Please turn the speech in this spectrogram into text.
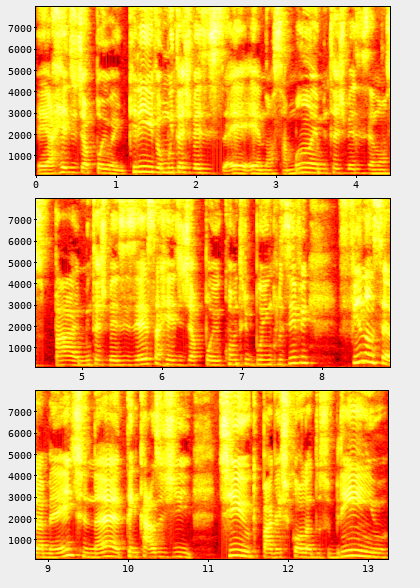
é, a rede de apoio é incrível, muitas vezes é, é, nossa mãe, muitas vezes é nosso pai, muitas vezes essa rede de apoio contribui, inclusive financeiramente, né? Tem casos de tio que paga a escola do sobrinho,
